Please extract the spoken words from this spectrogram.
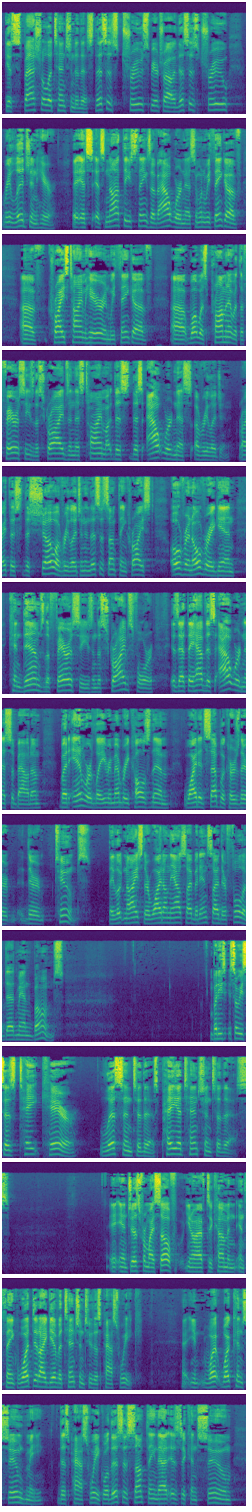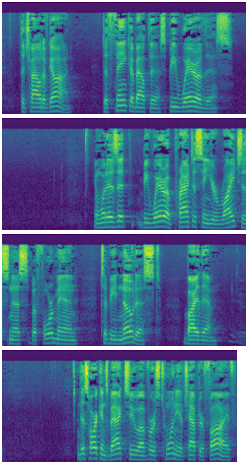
Give special attention to this. This is true spirituality. This is true religion here. It's, it's not these things of outwardness. And when we think of, of Christ's time here and we think of uh, what was prominent with the Pharisees, the scribes, in this time, uh, this, this outwardness of religion, right? This, this show of religion. And this is something Christ over and over again condemns the Pharisees and the scribes for, is that they have this outwardness about them, but inwardly, remember, he calls them whited sepulchres, they're, they're tombs. They look nice, they're white on the outside, but inside they're full of dead man bones. But he, so he says, take care, listen to this, pay attention to this. And just for myself, you know, I have to come and, and think, what did I give attention to this past week? Uh, what, what consumed me this past week? Well, this is something that is to consume the child of God. To think about this, beware of this. And what is it? Beware of practicing your righteousness before men to be noticed by them. This harkens back to uh, verse 20 of chapter 5,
